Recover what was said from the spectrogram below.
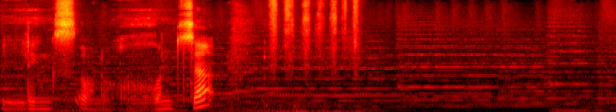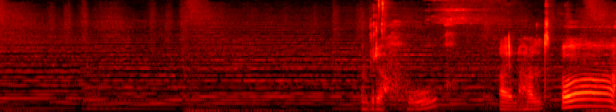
Links auch noch runter. Dann wieder hoch. Einhalt. Oh.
